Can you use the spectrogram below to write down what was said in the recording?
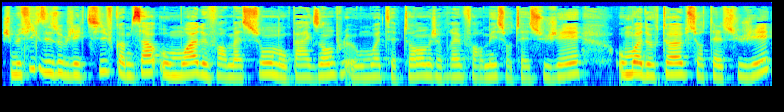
Je me fixe des objectifs comme ça au mois de formation. Donc par exemple au mois de septembre j'aimerais me former sur tel sujet, au mois d'octobre sur tel sujet.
